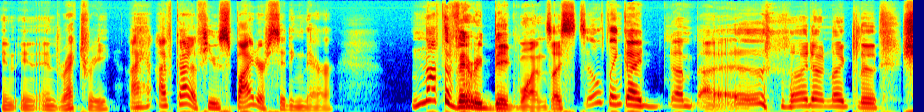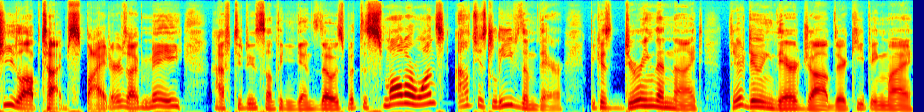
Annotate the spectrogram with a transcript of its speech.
in, in, in the rectory, I, I've got a few spiders sitting there. Not the very big ones. I still think I um, uh, I don't like the Shelob type spiders. I may have to do something against those. But the smaller ones, I'll just leave them there because during the night they're doing their job. They're keeping my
